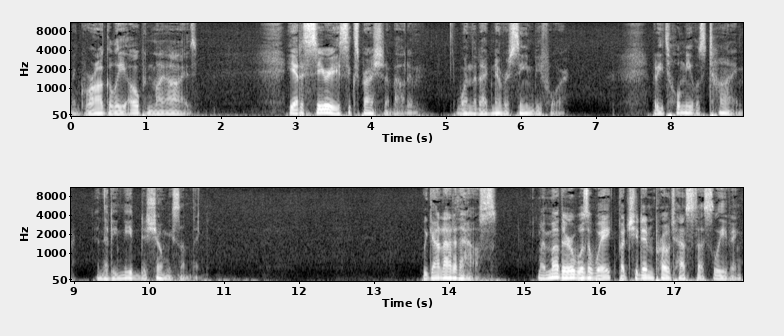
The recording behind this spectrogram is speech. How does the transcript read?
I groggily opened my eyes. He had a serious expression about him, one that I'd never seen before. But he told me it was time and that he needed to show me something. We got out of the house. My mother was awake, but she didn't protest us leaving.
